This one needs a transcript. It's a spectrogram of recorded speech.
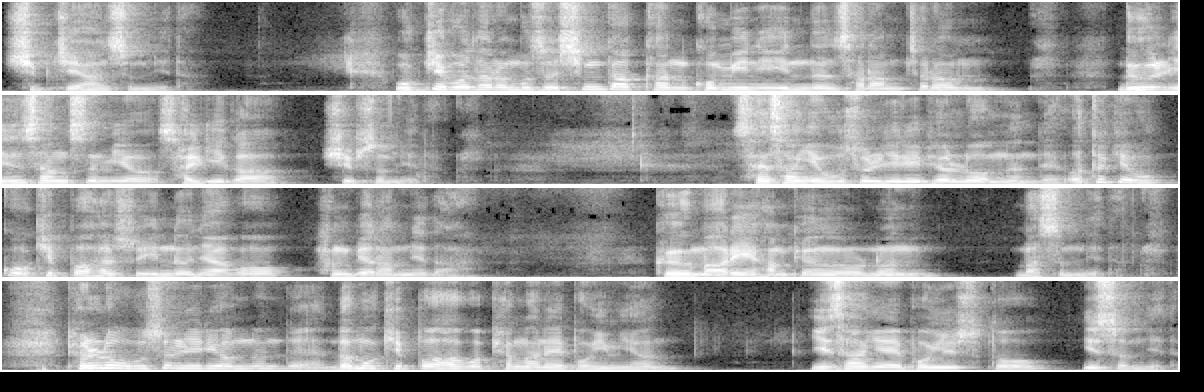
쉽지 않습니다. 웃기보다는 무슨 심각한 고민이 있는 사람처럼 늘 인상 쓰며 살기가 쉽습니다. 세상에 웃을 일이 별로 없는데 어떻게 웃고 기뻐할 수 있느냐고 항변합니다. 그 말이 한편으로는 맞습니다. 별로 웃을 일이 없는데 너무 기뻐하고 평안해 보이면 이상해 보일 수도 있습니다.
